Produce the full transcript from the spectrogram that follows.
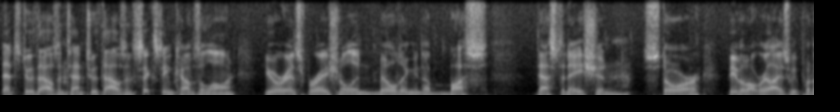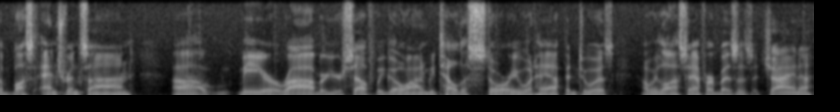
that's 2010. 2016 comes along. You were inspirational in building the bus destination store. People don't realize we put a bus entrance on. Uh, me or Rob or yourself, we go on, we tell the story, what happened to us, how we lost half our business in China,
